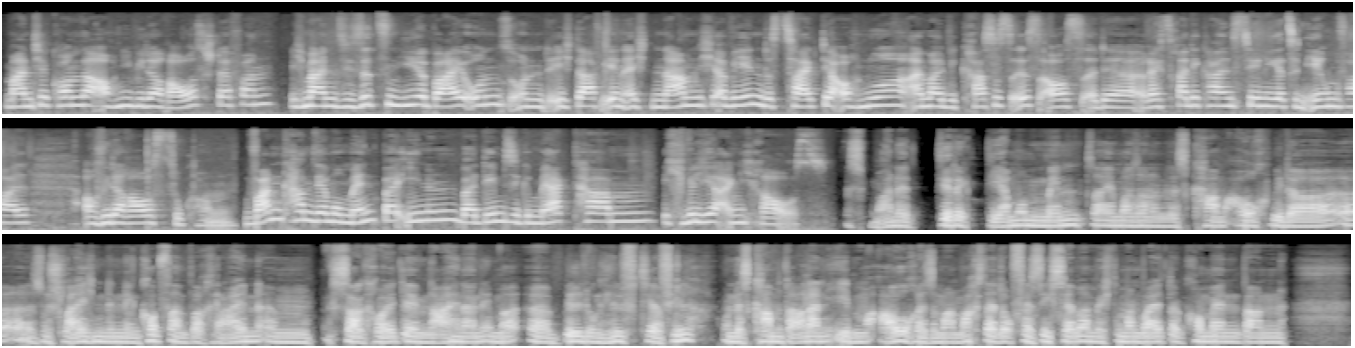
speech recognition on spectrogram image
Manche kommen da auch nie wieder raus, Stefan. Ich meine, Sie sitzen hier bei uns und ich darf Ihren echten Namen nicht erwähnen. Das zeigt ja auch nur einmal, wie krass es ist, aus der rechtsradikalen Szene jetzt in Ihrem Fall auch wieder rauszukommen. Wann kam der Moment bei Ihnen, bei dem Sie gemerkt haben, ich will hier eigentlich raus? Es war nicht direkt der Moment, sag ich mal, sondern es kam auch wieder äh, so schleichend in den Kopf einfach rein. Ähm, ich sage heute im Nachhinein immer, äh, Bildung hilft sehr viel. Und es kam da dann eben auch. Also man macht halt auch für sich selber, möchte man weiterkommen, dann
